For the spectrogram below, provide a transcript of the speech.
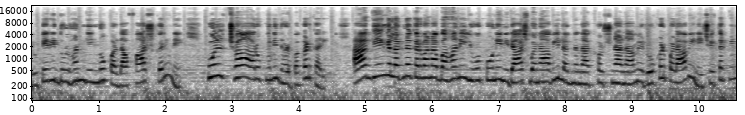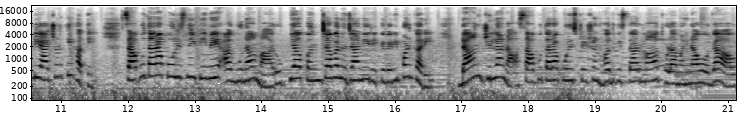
લૂંટેરી દુલ્હન ગેંગનો પર્દાફાશ કરીને કુલ છ આરોપીઓની ધરપકડ કરી. આ ગેંગ લગ્ન કરવાના બહાને યુવકોને નિરાશ બનાવી લગ્નના ખર્ચના નામે રોકડ પડાવીને છેતરપિંડી આચરતી હતી. સાપુતારા પોલીસની ટીમે આ ગુનામાં રૂપિયા પંચાવન હજારની રિકવરી પણ કરી. ડાંગ જિલ્લાના સાપુતારા પોલીસ સ્ટેશન હદ વિસ્તારમાં થોડા મહિનાઓ અગાઉ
